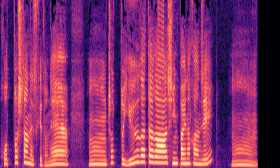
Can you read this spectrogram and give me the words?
ほっとしたんですけどね。うん、ちょっと夕方が心配な感じ？うん。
